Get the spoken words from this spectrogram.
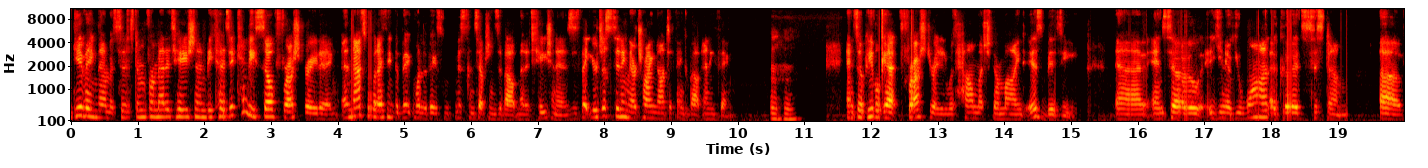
giving them a system for meditation because it can be so frustrating. And that's what i think the big one of the biggest misconceptions about meditation is is that you're just sitting there trying not to think about anything. Mm-hmm. and so people get frustrated with how much their mind is busy. Uh, and so you know you want a good system of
